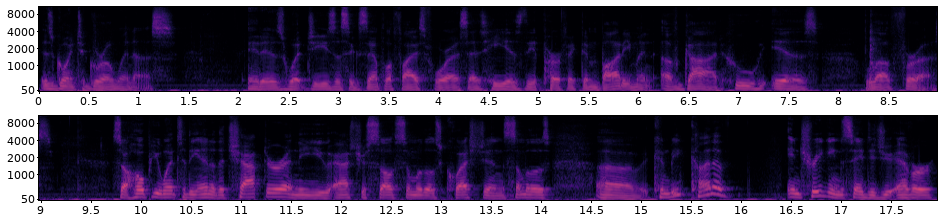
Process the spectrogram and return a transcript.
is going to grow in us. It is what Jesus exemplifies for us as He is the perfect embodiment of God, who is love for us. So I hope you went to the end of the chapter and you asked yourself some of those questions. Some of those uh, can be kind of intriguing to say, did you ever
